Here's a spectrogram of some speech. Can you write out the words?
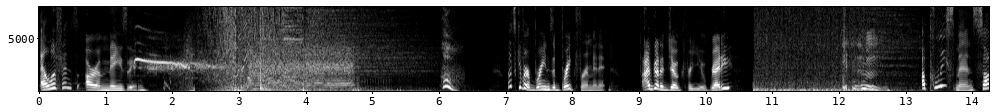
Elephants are amazing. Let's give our brains a break for a minute. I've got a joke for you. Ready? a policeman saw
